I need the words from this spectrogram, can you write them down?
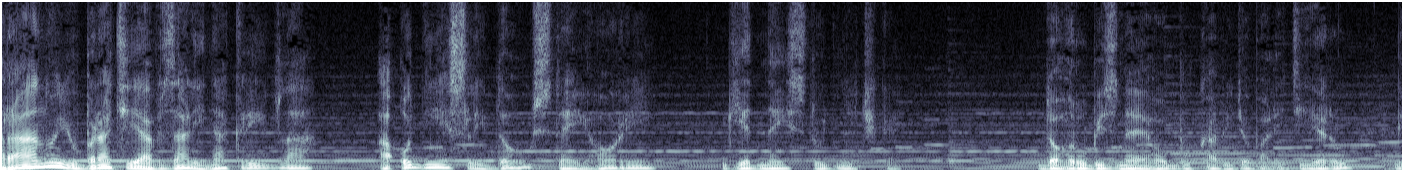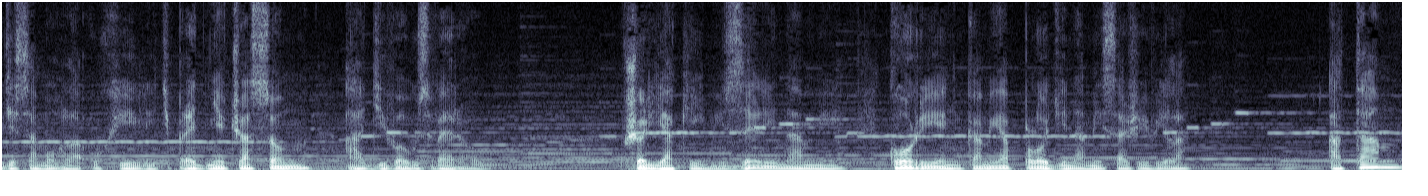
Ráno ju bratia vzali na krídla a odniesli do hustej hory, k jednej studničke. Do hrubizného buka vyďobali dieru, kde sa mohla uchýliť pred nečasom a divou zverou. Všelijakými zelinami, korienkami a plodinami sa živila. A tam,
